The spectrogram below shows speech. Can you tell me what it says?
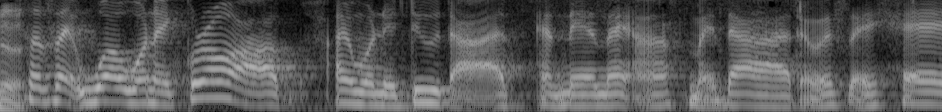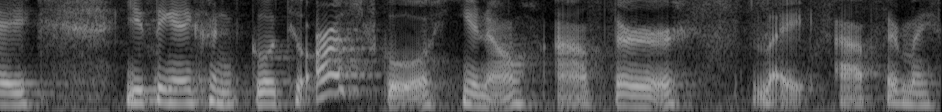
Yeah. So I was like, well, when I grow up, I want to do that. And then I asked my dad, I was like, hey, you think I can go to art school, you know, after like after my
